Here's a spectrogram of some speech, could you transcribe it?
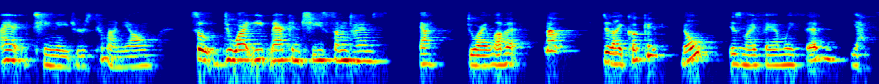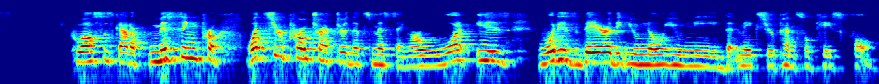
I have teenagers, come on, y'all. So, do I eat mac and cheese sometimes? Yeah. Do I love it? No. Did I cook it? No. Is my family fed? Yes. Who else has got a missing pro? What's your protractor that's missing, or what is what is there that you know you need that makes your pencil case full?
